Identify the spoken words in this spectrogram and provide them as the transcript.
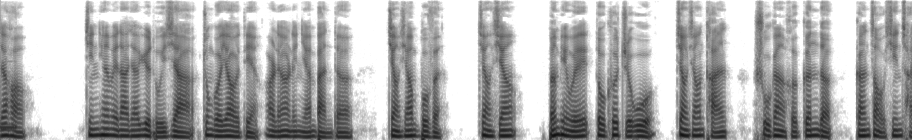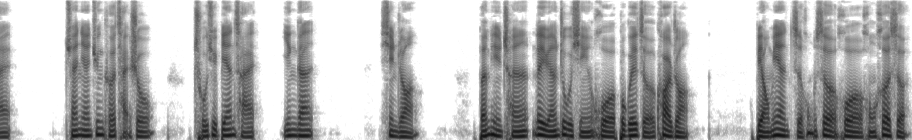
家好，今天为大家阅读一下《中国药典》二零二零年版的酱香部分。酱香，本品为豆科植物酱香檀树干和根的干燥新材，全年均可采收，除去边材，阴干。性状，本品呈类圆柱形或不规则块状，表面紫红色或红褐色，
